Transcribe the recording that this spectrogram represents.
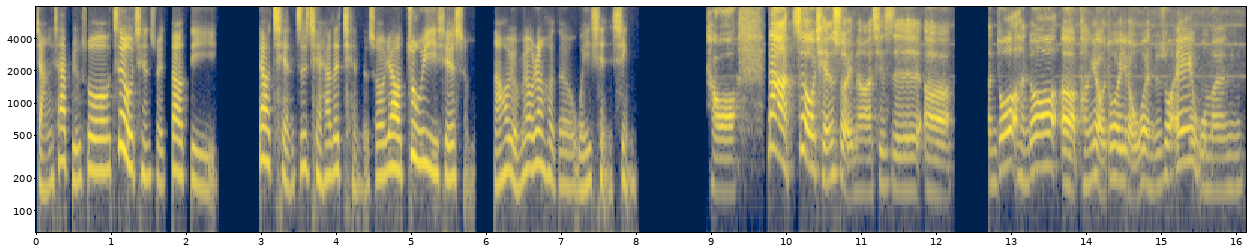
讲一下，比如说自由潜水到底。要潜之前，还要在潜的时候要注意一些什么？然后有没有任何的危险性？好哦，那自由潜水呢？其实呃，很多很多呃朋友都会有问，就是说，哎，我们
